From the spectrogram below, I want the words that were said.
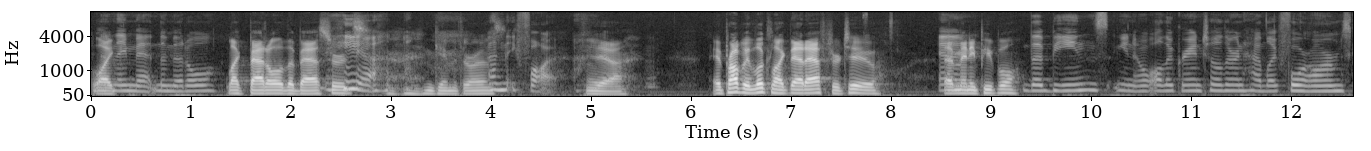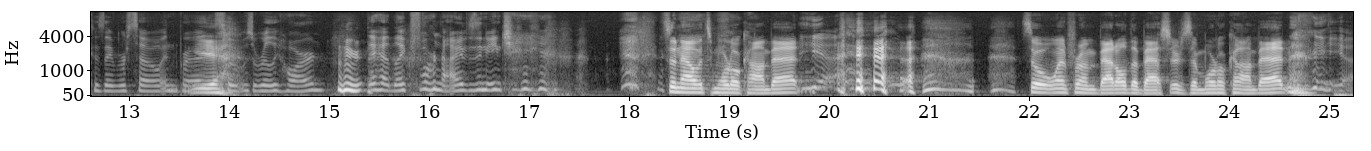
like and they met in the middle. like Battle of the Bastards Yeah. in Game of Thrones. And they fought. yeah. It probably looked like that after too. That many people. The beans, you know, all the grandchildren had like four arms because they were so inbred. Yeah. So it was really hard. they had like four knives in each hand. So now it's Mortal Kombat. yeah. so it went from Battle of the Bastards to Mortal Kombat. yeah.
